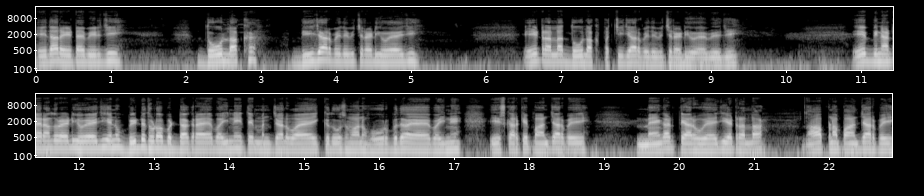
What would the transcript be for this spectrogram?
ਇਹਦਾ ਰੇਟ ਹੈ ਵੀਰ ਜੀ 2 ਲੱਖ 20000 ਰੁਪਏ ਦੇ ਵਿੱਚ ਰੈਡੀ ਹੋਇਆ ਹੈ ਜੀ। ਇਹ ਟਰਾਲਾ 225000 ਰੁਪਏ ਦੇ ਵਿੱਚ ਰੈਡੀ ਹੋਇਆ ਵੀਰ ਜੀ। ਇਹ ਬਿਨਾ ਟਾਇਰਾਂ ਤੋਂ ਰੈਡੀ ਹੋਇਆ ਜੀ। ਇਹਨੂੰ ਬਿੱਡ ਥੋੜਾ ਵੱਡਾ ਕਰਾਇਆ ਬਾਈ ਨੇ ਤੇ ਮੰਜਾ ਲਵਾਇਆ, ਇੱਕ ਦੋ ਸਮਾਨ ਹੋਰ ਵਧਾਇਆ ਹੈ ਬਾਈ ਨੇ। ਇਸ ਕਰਕੇ 5000 ਰੁਪਏ ਮਹਿੰਗਾ ਤਿਆਰ ਹੋਇਆ ਜੀ ਇਹ ਟਰਾਲਾ। ਆ ਆਪਣਾ 5000 ਰੁਪਏ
